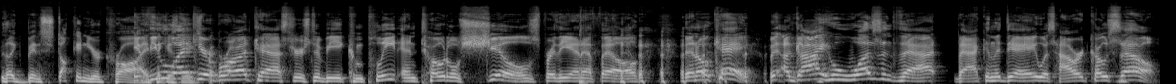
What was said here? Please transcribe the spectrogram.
like been stuck in your craw. I if you think the like your broadcasters to be complete and total shills for the NFL, then okay. But a guy who wasn't that back in the day was Howard Cosell.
